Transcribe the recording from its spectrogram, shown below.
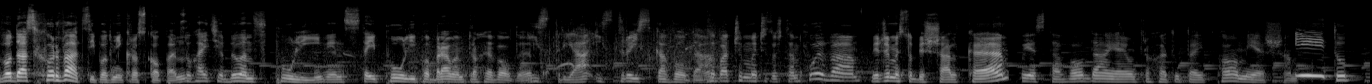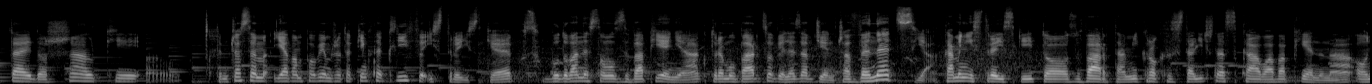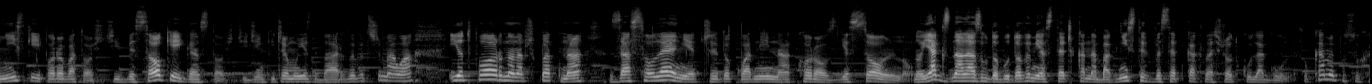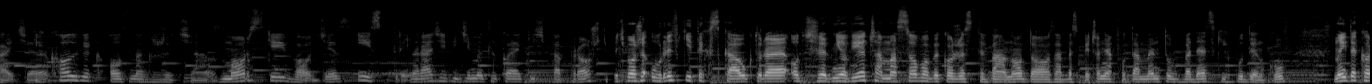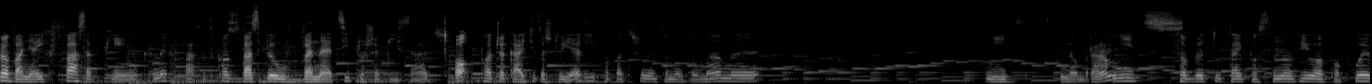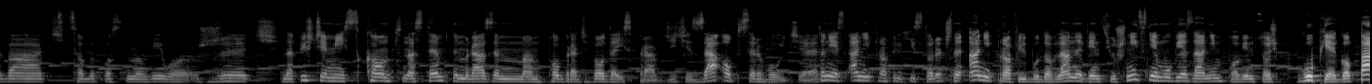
Woda z Chorwacji pod mikroskopem. Słuchajcie, byłem w Puli, więc z tej Puli pobrałem trochę wody. Istria, istryjska woda. Zobaczymy, czy coś tam pływa. Bierzemy sobie szalkę. Tu jest ta woda, ja ją trochę tutaj pomieszam. I tutaj do szalki. Tymczasem ja wam powiem, że te piękne klify istryjskie zbudowane są z wapienia, któremu bardzo wiele zawdzięcza Wenecja. Kamień istryjski to zwarta, mikrokrystaliczna skała wapienna o niskiej porowatości, wysokiej gęstości, dzięki czemu jest bardzo wytrzymała i odporna na przykład na zasolenie, czy dokładniej na korozję solną. No jak znalazł do budowy miasteczka na bagnistych wysepkach na środku laguny? Szukamy, posłuchajcie, jakichkolwiek oznak życia w morskiej wodzie z Istrii. Na razie widzimy tylko jakieś paproszki, być może urywki tych skał, które od średniowiecza masowo wykorzystywano do zabezpieczenia fundamentów weneckich budynków, no i dekorowania ich fasad, pięknych fasad. Kto z was był w Wenecji? Proszę pisać. O, poczekajcie, coś tu jest. I popatrzymy, co my tu mamy. Nic. Dobra. Nic, co by tutaj postanowiło popływać, co by postanowiło żyć. Napiszcie mi skąd następnym razem mam pobrać wodę i sprawdzić. Zaobserwujcie. To nie jest ani profil historyczny, ani profil budowlany, więc już nic nie mówię, zanim powiem coś głupiego. Pa!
